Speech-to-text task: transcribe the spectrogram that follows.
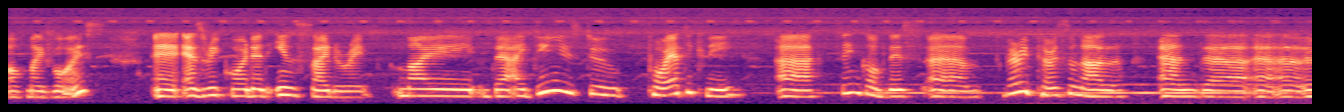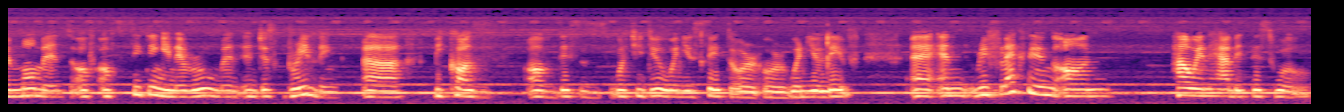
of my voice uh, as recorded inside the rain. My the idea is to poetically uh, think of this um, very personal and uh, a moment of, of sitting in a room and, and just breathing because of this is what you do when you sit or, or when you live, uh, and reflecting on how we inhabit this world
